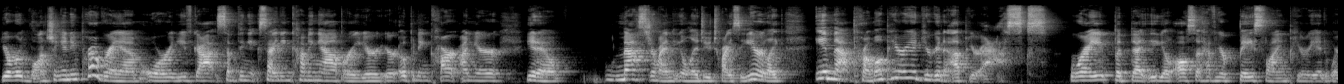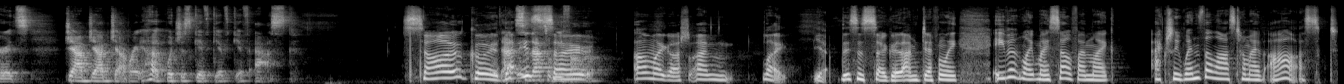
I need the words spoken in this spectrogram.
you're launching a new program or you've got something exciting coming up or you're you're opening cart on your, you know, mastermind that you only do twice a year. Like in that promo period, you're gonna up your asks, right? But that you'll also have your baseline period where it's jab, jab, jab, right hook, which is give, give, give, ask. So good. That's, that is so. Oh my gosh, I'm like, yeah, this is so good. I'm definitely even like myself. I'm like, actually, when's the last time I've asked?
